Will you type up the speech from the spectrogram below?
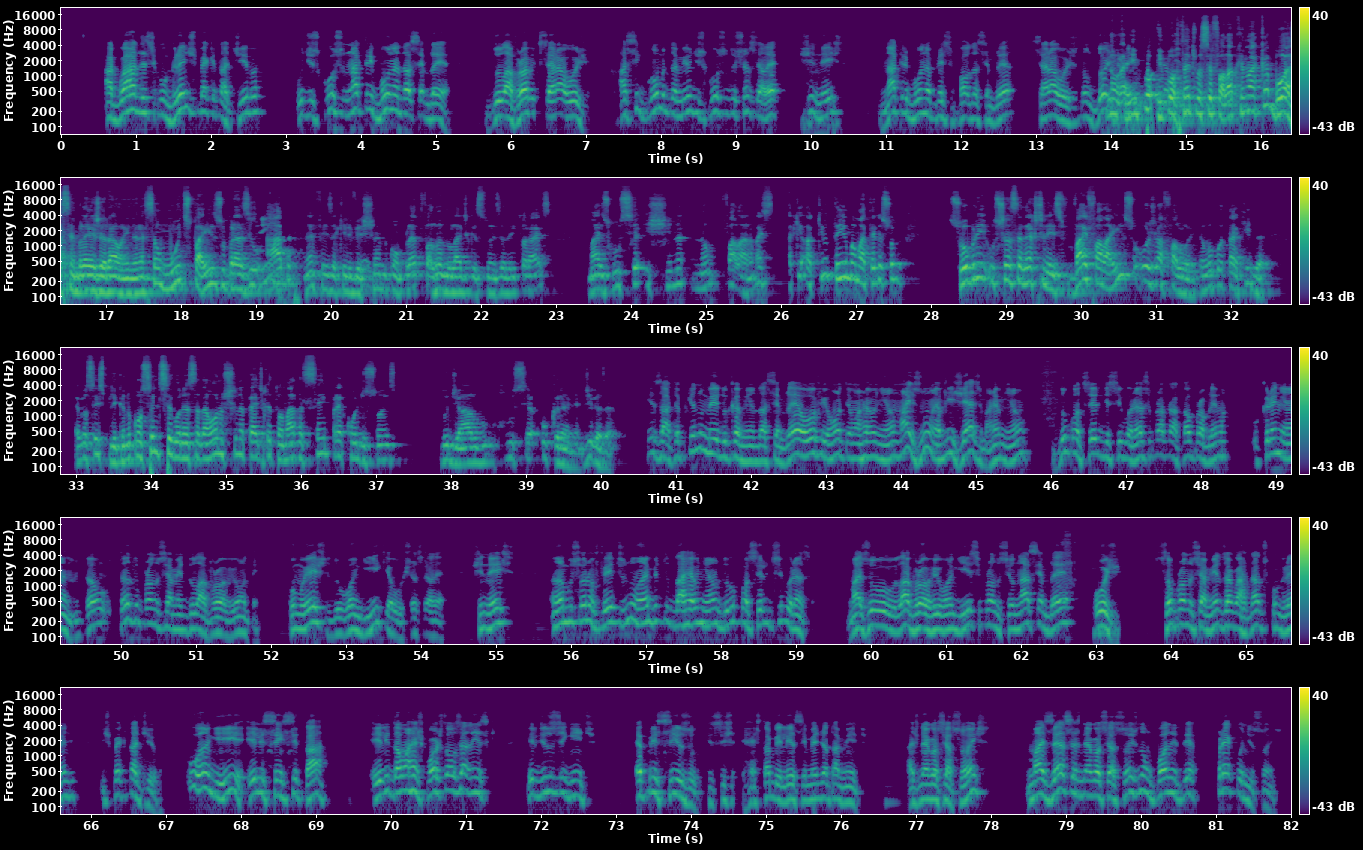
Aguarda-se com grande expectativa o discurso na tribuna da Assembleia do Lavrov, que será hoje, assim como também o discurso do chanceler chinês na tribuna principal da Assembleia será hoje. Então, dois. Não, é impo importante você falar, porque não acabou a Assembleia Geral ainda, né? São muitos países, o Brasil Sim. abre, né? fez aquele vexame completo falando lá de questões eleitorais, mas Rússia e China não falaram. Mas aqui, aqui eu tenho uma matéria sobre, sobre o chanceler chinês. Vai falar isso ou já falou? Então, vou botar aqui, aí você explica. No Conselho de Segurança da ONU, China pede retomada sem pré-condições do diálogo Rússia-Ucrânia. Diga, Zé. Exato, é porque no meio do caminho da Assembleia houve ontem uma reunião, mais uma, é a vigésima reunião do Conselho de Segurança para tratar o problema ucraniano. Então, tanto o pronunciamento do Lavrov ontem, como este do Wang Yi, que é o chanceler chinês, ambos foram feitos no âmbito da reunião do Conselho de Segurança. Mas o Lavrov e o Wang Yi se pronunciam na Assembleia hoje. São pronunciamentos aguardados com grande expectativa. O Wang Yi, ele sem citar ele dá uma resposta ao Zelensky. Ele diz o seguinte: é preciso que se restabeleça imediatamente as negociações, mas essas negociações não podem ter pré-condições.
